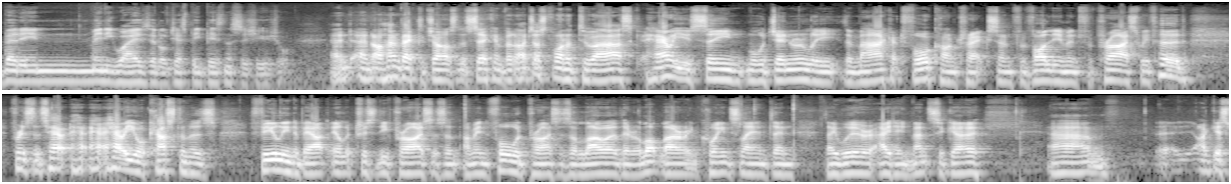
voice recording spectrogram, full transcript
but in many ways it'll just be business as usual. And, and I'll hand back to Giles in a second, but I just wanted to ask how are you seeing more generally the market for contracts and for volume and for price? We've heard, for instance, how, how are your customers feeling about electricity prices. And I mean, forward prices are lower. They're a lot lower in Queensland than they were 18 months ago. Um, I guess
